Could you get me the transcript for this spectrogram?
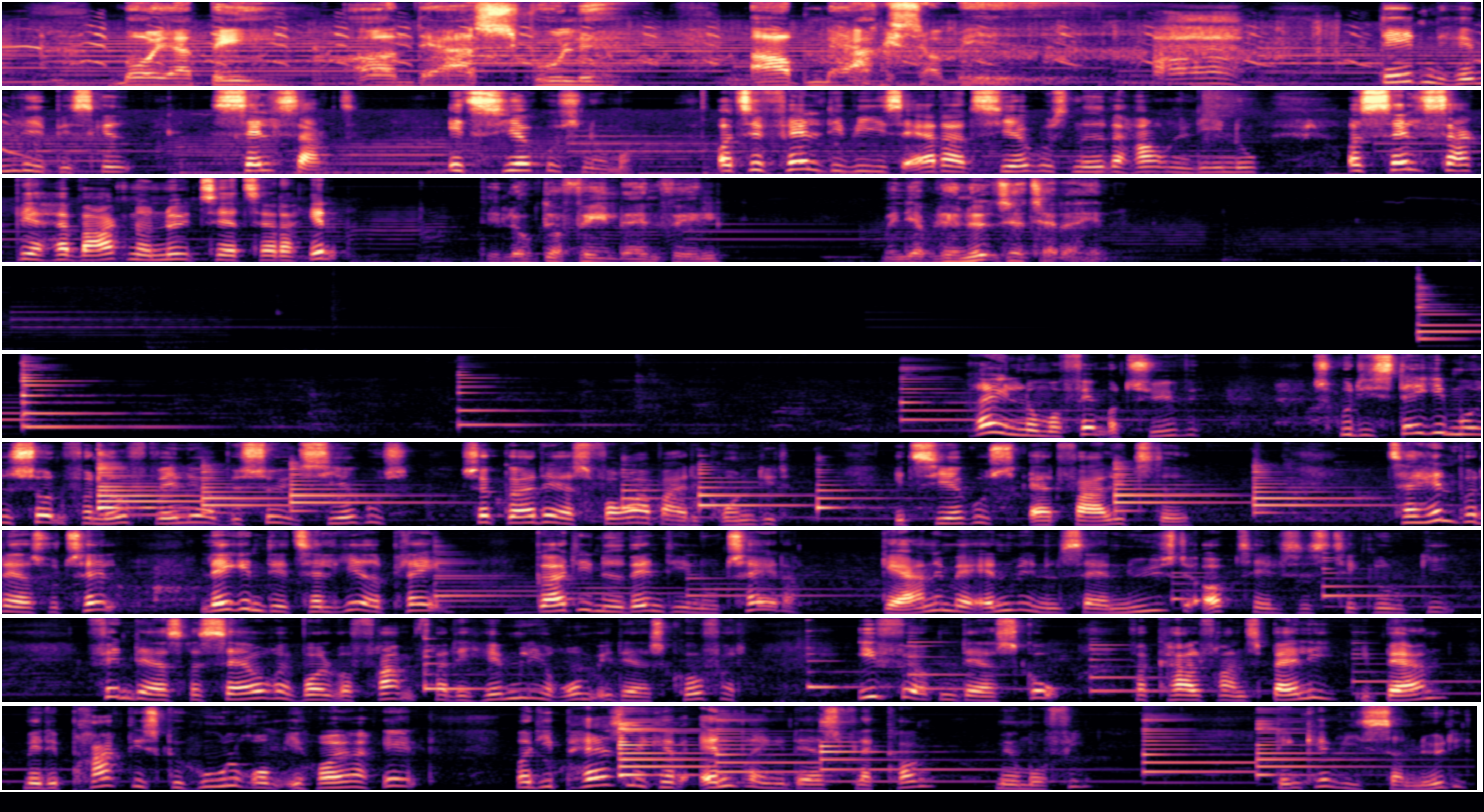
Må jeg bede om deres fulde opmærksomhed. Det er den hemmelige besked. Selvsagt. Et cirkusnummer. Og tilfældigvis er der et cirkus nede ved havnen lige nu. Og selvsagt bliver herr Wagner nødt til at tage dig hen. Det lugter fælt af en fælde, men jeg bliver nødt til at tage dig hen. Regel nummer 25. Skulle de stikke imod sund fornuft vælge at besøge et cirkus, så gør deres forarbejde grundigt. Et cirkus er et farligt sted. Tag hen på deres hotel, læg en detaljeret plan, gør de nødvendige notater, gerne med anvendelse af nyeste optagelsesteknologi. Find deres reserverevolver frem fra det hemmelige rum i deres kuffert. Ifør dem deres sko fra Karl Franz Balli i Bern med det praktiske hulrum i højre hæl, hvor de passende kan anbringe deres flakon med morfin. Den kan vise sig nyttig.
